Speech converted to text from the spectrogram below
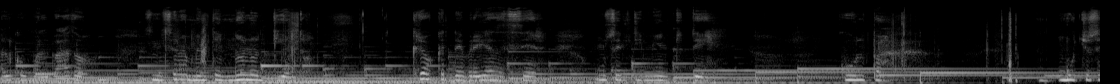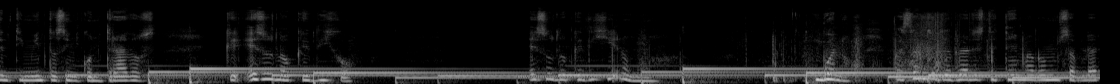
algo malvado? Sinceramente no lo entiendo. Creo que debería de ser un sentimiento de culpa, muchos sentimientos encontrados, que eso es lo que dijo. Eso es lo que dijeron. Bueno, pasando de hablar este tema, vamos a hablar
